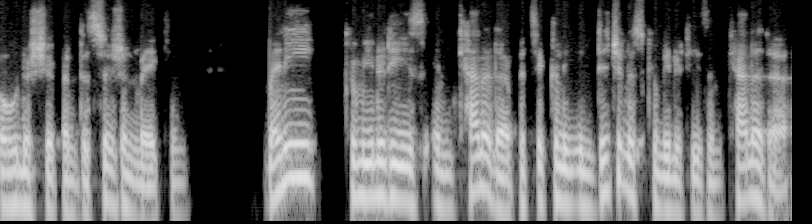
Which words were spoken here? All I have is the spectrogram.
ownership and decision making. Many communities in Canada, particularly Indigenous communities in Canada,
